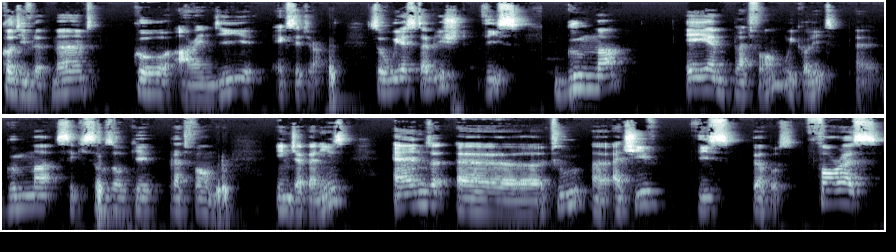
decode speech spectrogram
co-development, co-R&D, etc. So we established this Gunma AM platform, we call it uh, Gunma Sekisozokei platform in Japanese, and uh, to uh, achieve this purpose. For us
